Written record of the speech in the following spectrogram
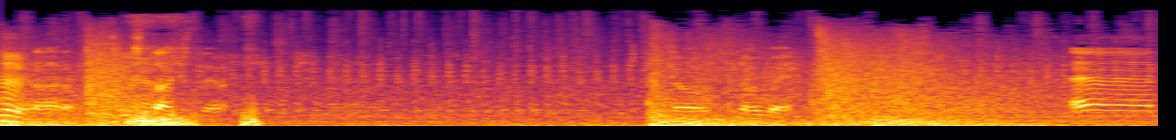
There are two stacks there. No, no way. And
